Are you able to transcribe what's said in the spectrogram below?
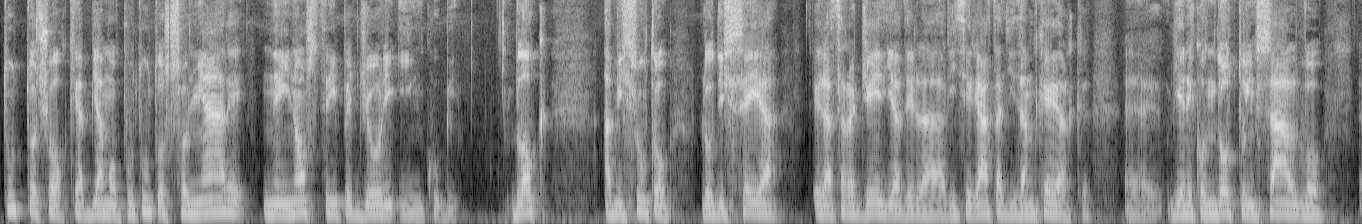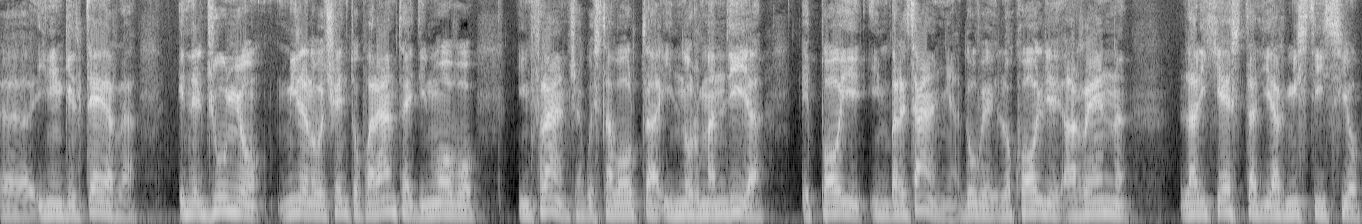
tutto ciò che abbiamo potuto sognare nei nostri peggiori incubi. Bloch ha vissuto l'Odissea e la tragedia della ritirata di Dunkerque, eh, viene condotto in salvo eh, in Inghilterra e nel giugno 1940 è di nuovo in Francia, questa volta in Normandia e poi in Bretagna, dove lo coglie a Rennes la richiesta di armistizio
